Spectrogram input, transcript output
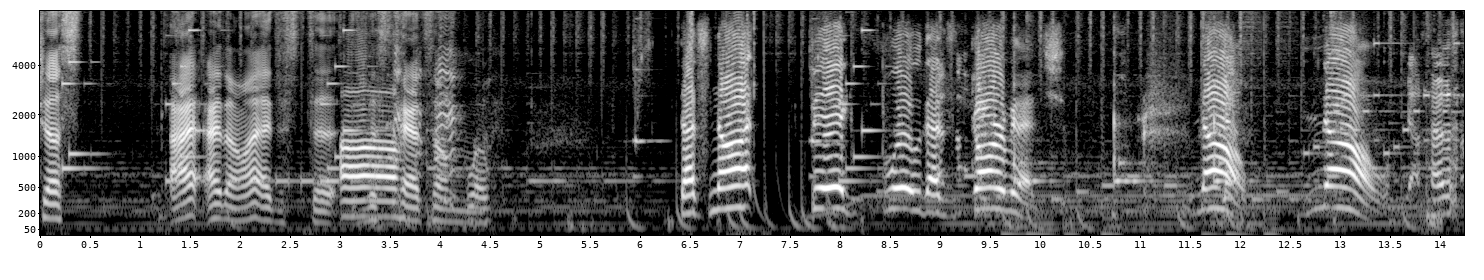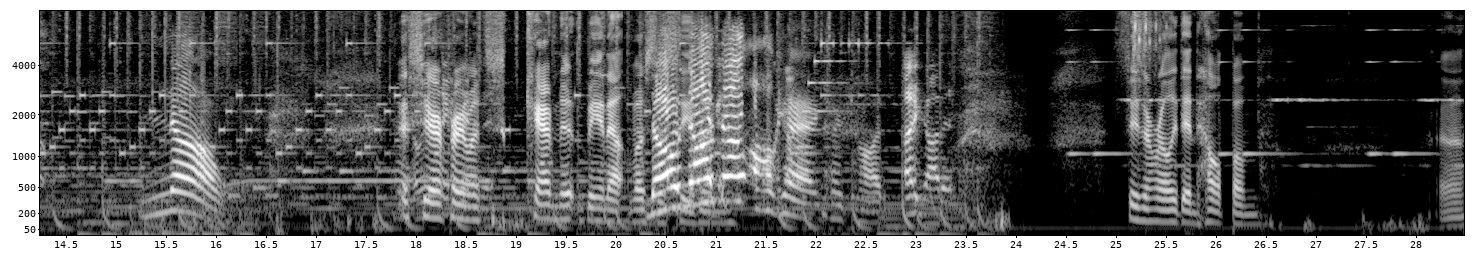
just I I don't know. I just uh, Uh, just had some. Blue. That's not big blue. That's That's not- garbage. No. No. Yes, No. This I year, pretty much did. Cam Newton being out most No, of the no, season. no. Okay. Thank God. I got it. Season really didn't help him. Uh,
